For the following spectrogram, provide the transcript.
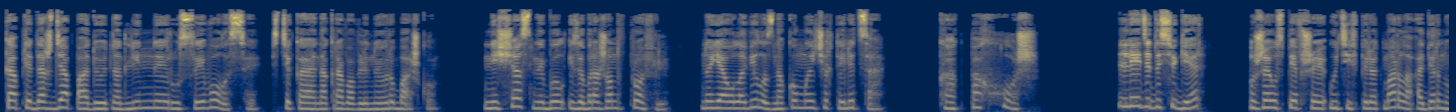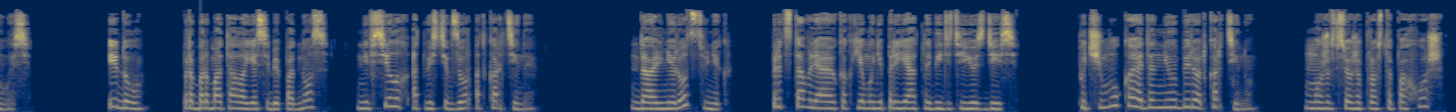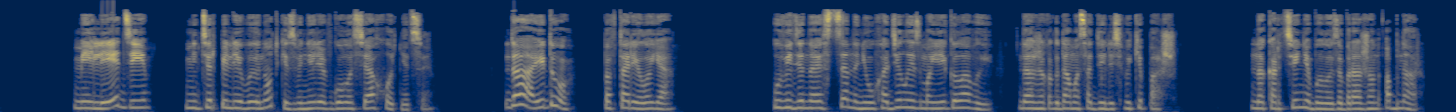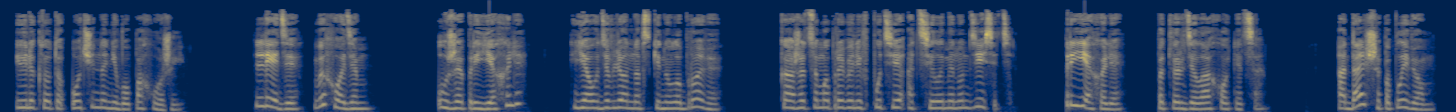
Капли дождя падают на длинные русые волосы, стекая на кровавленную рубашку. Несчастный был изображен в профиль, но я уловила знакомые черты лица. Как похож. Леди де Сюгер, уже успевшая уйти вперед Марла, обернулась. «Иду», — пробормотала я себе под нос, не в силах отвести взор от картины. Дальний родственник? Представляю, как ему неприятно видеть ее здесь. Почему Кайден не уберет картину? Может, все же просто похож? «Миледи!» — нетерпеливые нотки звенели в голосе охотницы. «Да, иду», — повторила я. Увиденная сцена не уходила из моей головы, даже когда мы садились в экипаж. На картине был изображен Абнар, или кто-то очень на него похожий. «Леди, выходим». «Уже приехали?» Я удивленно вскинула брови. «Кажется, мы провели в пути от силы минут десять». «Приехали», — подтвердила охотница. «А дальше поплывем».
